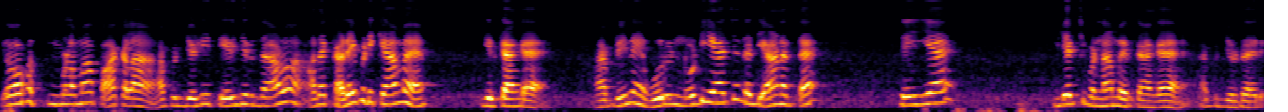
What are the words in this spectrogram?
யோகத்து மூலமாக பார்க்கலாம் அப்படின்னு சொல்லி தெரிஞ்சிருந்தாலும் அதை கடைபிடிக்காமல் இருக்காங்க. அப்படின்னு ஒரு நொடியாச்சும் இந்த தியானத்தை செய்ய முயற்சி பண்ணாமல் இருக்காங்க அப்படின்னு சொல்கிறாரு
